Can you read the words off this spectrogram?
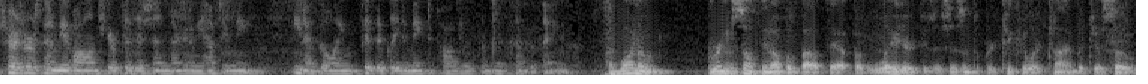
treasurer is going to be a volunteer position. They're going to be have to make, you know, going physically to make deposits and those kinds of things. I want to bring something up about that, but later, because this isn't a particular time, but just so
